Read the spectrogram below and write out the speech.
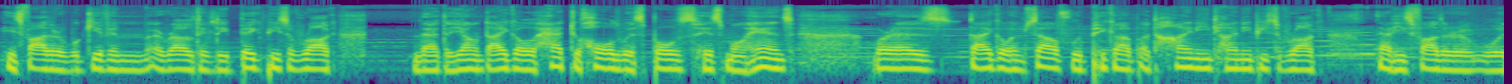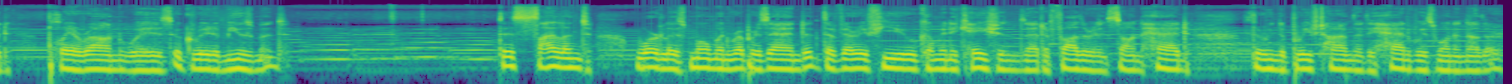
His father would give him a relatively big piece of rock that the young Daigo had to hold with both his small hands, whereas Daigo himself would pick up a tiny, tiny piece of rock that his father would play around with a great amusement. This silent, wordless moment represent the very few communications that a father and son had during the brief time that they had with one another.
